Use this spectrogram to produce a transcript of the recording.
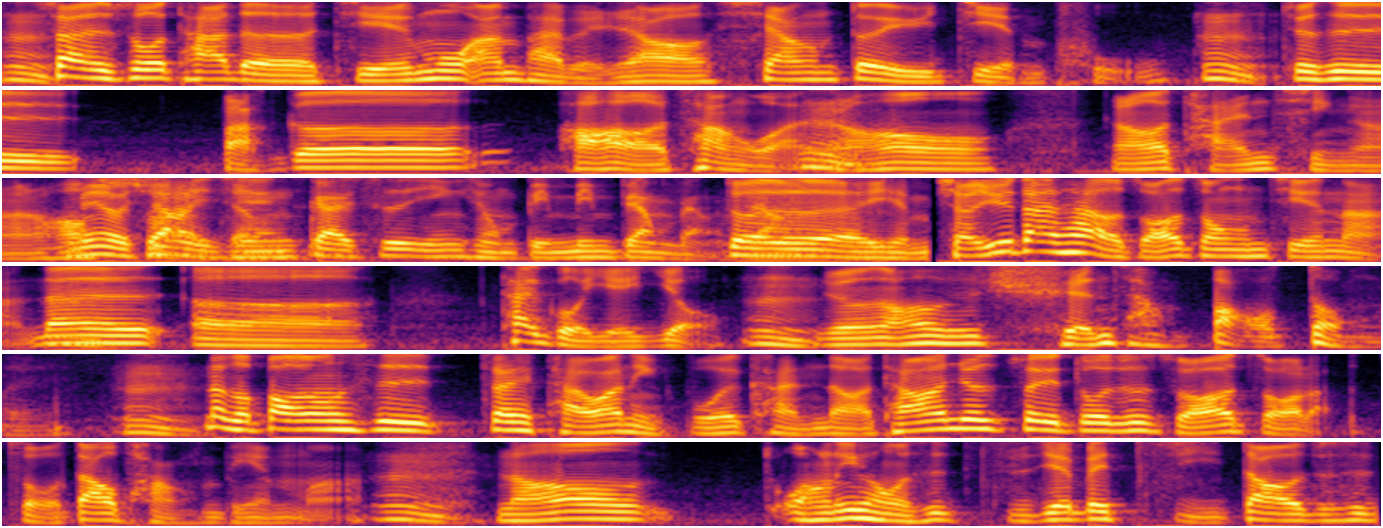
嗯虽然说他的节目安排比较相对于简朴，嗯，就是把歌好好的唱完，然后然后弹琴啊，然后没有像以前盖世英雄冰冰冰冰。对对对，小巨蛋他有走到中间呐，但是呃。泰国也有，嗯，就然后就全场暴动哎、欸，嗯，那个暴动是在台湾你不会看到，台湾就最多就主要走了走到旁边嘛，嗯，然后王力宏是直接被挤到，就是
